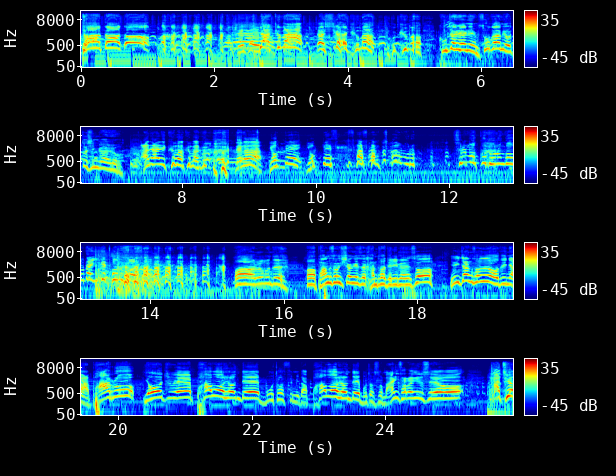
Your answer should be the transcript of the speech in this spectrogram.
더, 더, 더! 야, 그만! 야, 시간 그만! 어, 그만! 공장장님, 소감이 어떠신가요? 아니 아니 그만 그만 그만. 내가 역대 역대 사상 처음으로 술 먹고 도는 거보다 이게 더 무서웠어 와, 여러분들. 어, 방송 시청해서 감사드리면서 이 장소는 어디냐? 바로 여주의 파워현대 모터스입니다. 파워현대 모터스 많이 사랑해주세요. 하트!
